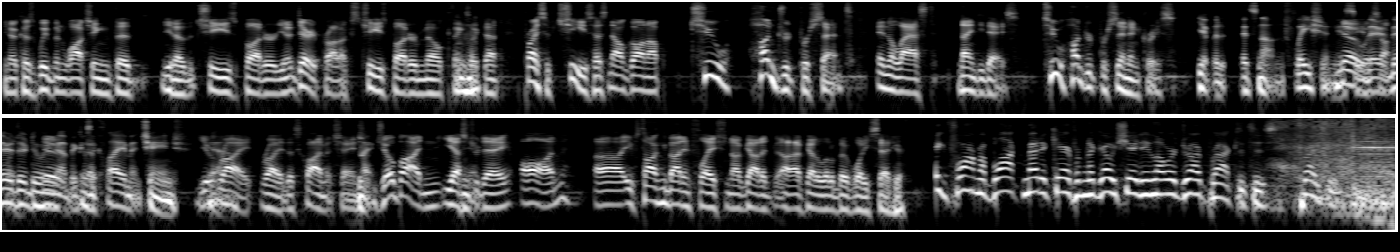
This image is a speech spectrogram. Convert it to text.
you know, because we've been watching the, you know, the cheese, butter, you know, dairy products, cheese, butter, milk, things like that. Price of cheese has now gone up 200% in the last 90 days. 200% increase. Yeah, but it's not inflation. You No, see, it's they're, not they're, they're doing No, that because no. of climate change. You're Yeah. right, right. That's climate change. Right. Joe Biden yesterday on, uh, he was talking about inflation. I've got a, I've got a little bit of what he said here. Big Pharma blocked Medicare from negotiating lower drug practices prices.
